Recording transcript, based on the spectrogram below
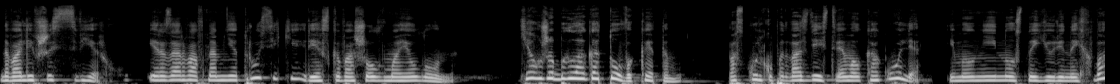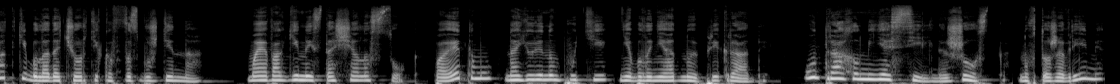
навалившись сверху, и, разорвав на мне трусики, резко вошел в мое лоно. Я уже была готова к этому, поскольку под воздействием алкоголя и молниеносной Юриной хватки была до чертиков возбуждена. Моя вагина истощала сок, Поэтому на Юрином пути не было ни одной преграды. Он трахал меня сильно, жестко, но в то же время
